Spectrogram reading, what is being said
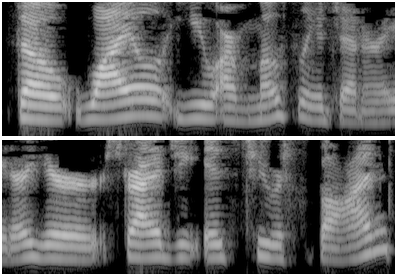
So while you are mostly a generator, your strategy is to respond.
